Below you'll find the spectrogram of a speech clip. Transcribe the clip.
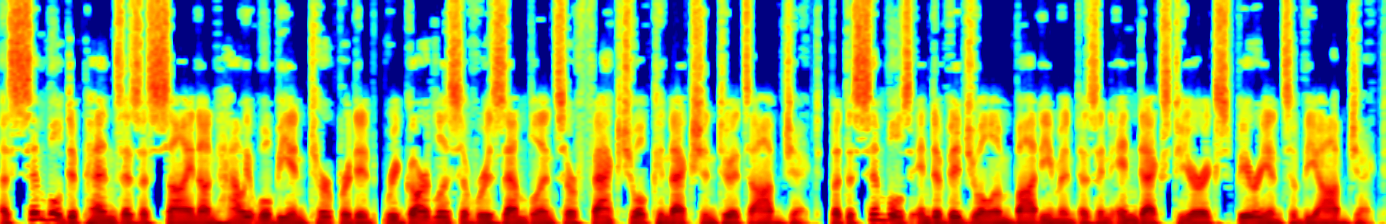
A symbol depends as a sign on how it will be interpreted, regardless of resemblance or factual connection to its object, but the symbol's individual embodiment is an index to your experience of the object.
